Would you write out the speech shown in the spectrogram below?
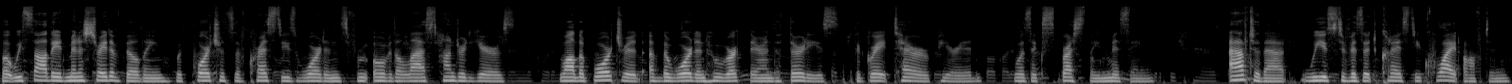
but we saw the administrative building with portraits of Kresty's wardens from over the last hundred years, while the portrait of the warden who worked there in the 30s, the Great Terror period, was expressly missing. After that, we used to visit Kresty quite often,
